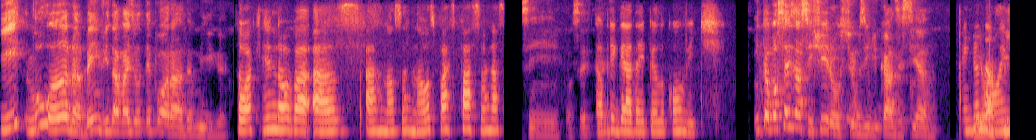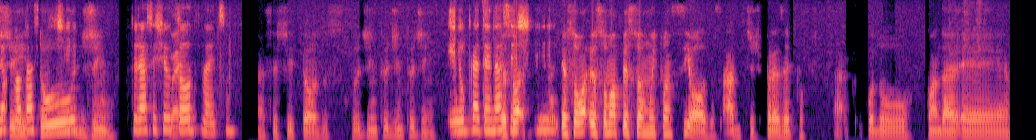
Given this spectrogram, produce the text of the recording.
E Luana, bem-vinda a mais uma temporada, amiga. Estou aqui de novo as, as nossas novas participações na Sim, com certeza. Obrigada aí pelo convite. Então, vocês assistiram os filmes indicados esse ano? Ainda eu não, ainda falta assistir. Tudinho. Tu já assistiu Ué? todos, Edson? Assisti todos. Tudinho, tudinho, tudinho. Eu pretendo assistir. Eu sou, eu sou, eu sou uma pessoa muito ansiosa, sabe? Tipo, por exemplo, quando, quando, é,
